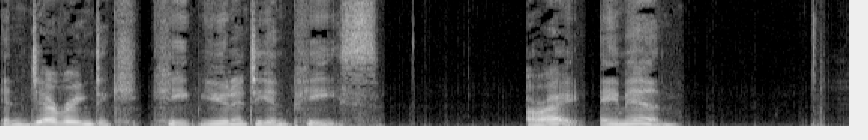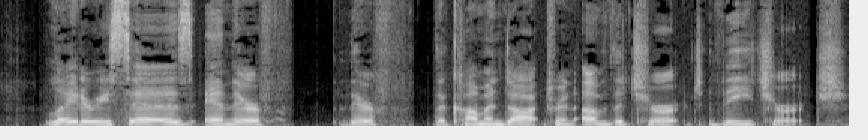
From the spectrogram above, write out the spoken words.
endeavoring to keep unity and peace. All right, amen. Later he says, and they're, they're the common doctrine of the church, the church.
